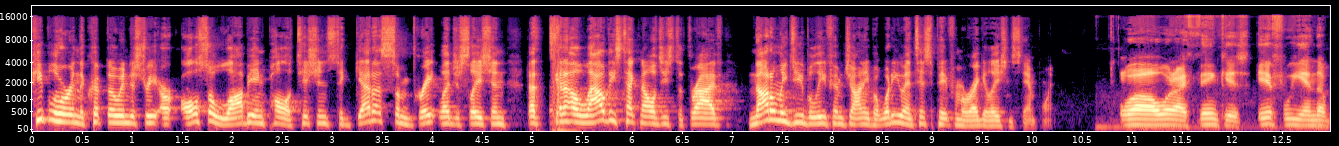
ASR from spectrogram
people who are in the crypto industry are also lobbying politicians to get us some great legislation that's going to allow these technologies to thrive. Not only do you believe him, Johnny, but what do you anticipate from a regulation standpoint? Well, what I think is if we end up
